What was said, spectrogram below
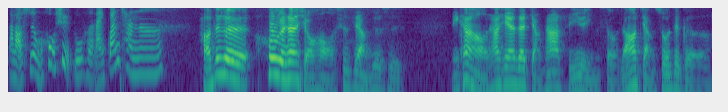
那老师，我们后续如何来观察呢？好，这个后贵三雄哈是这样，就是你看哈，他现在在讲他十一月营收，然后讲说这个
